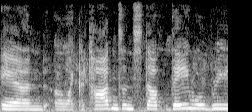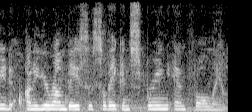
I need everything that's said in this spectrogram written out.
and uh, like Katahdins and stuff, they will breed on a year round basis so they can spring and fall lamb.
